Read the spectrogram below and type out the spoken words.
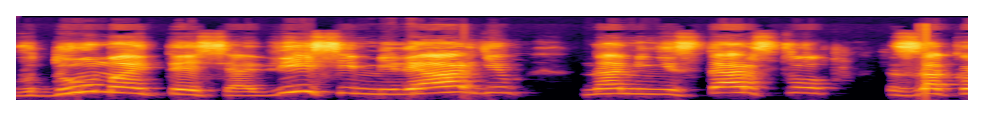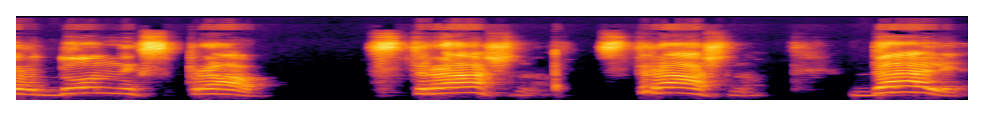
Вдумайтеся, 8 мільярдів на Міністерство закордонних справ. Страшно, страшно. Далі.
